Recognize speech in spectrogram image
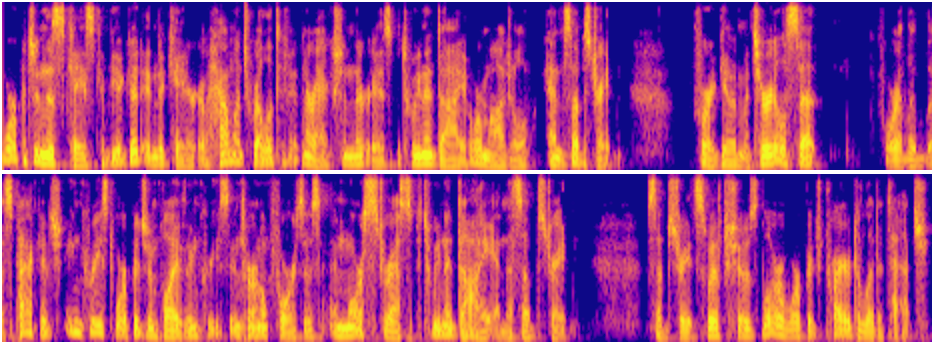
Warpage in this case can be a good indicator of how much relative interaction there is between a die or module and substrate. For a given material set for a lidless package, increased warpage implies increased internal forces and more stress between a die and the substrate. Substrate Swift shows lower warpage prior to lid attach,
